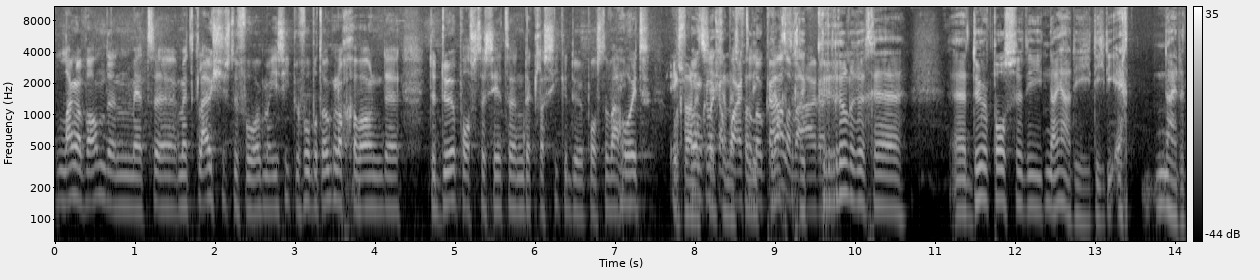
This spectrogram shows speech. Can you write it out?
lange wanden met, uh, met kluisjes ervoor. Maar je ziet bijvoorbeeld ook nog gewoon de, de deurposten zitten. De klassieke deurposten waar ooit oorspronkelijk aparte lokalen waren. krullerige uh, deurposten die, nou ja, die, die, die echt nou ja, de,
